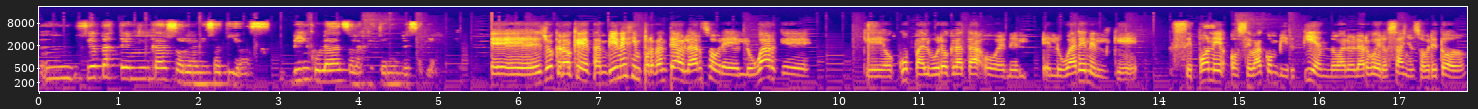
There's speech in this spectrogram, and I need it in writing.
mm, ciertas técnicas organizativas vinculadas a la gestión empresarial. Eh, yo creo que también es importante hablar sobre el lugar que, ocupa el burócrata o en el, lugar en el que se pone o se va convirtiendo a lo largo de los años, sobre todo,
